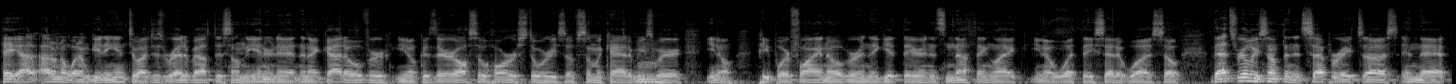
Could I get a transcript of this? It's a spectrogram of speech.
hey, I, I, don't know what I'm getting into. I just read about this on the internet and then I got over, you know, because there are also horror stories of some academies mm-hmm. where, you know, people are flying over and they get there and it's nothing like, you know, what they said it was. So that's really something that separates us in that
